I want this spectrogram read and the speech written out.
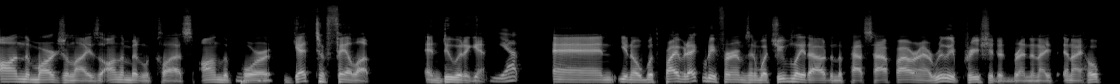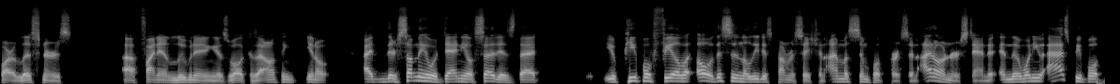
on the marginalized, on the middle class, on the poor, mm-hmm. get to fail up and do it again. Yep. And you know, with private equity firms and what you've laid out in the past half hour, and I really appreciate it, Brendan. I and I hope our listeners uh, find it illuminating as well, because I don't think you know. I, there's something what Daniel said is that you people feel like, oh, this is an elitist conversation. I'm a simple person. I don't understand it. And then when you ask people,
